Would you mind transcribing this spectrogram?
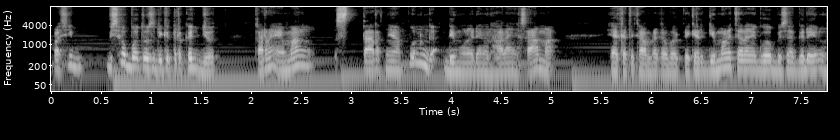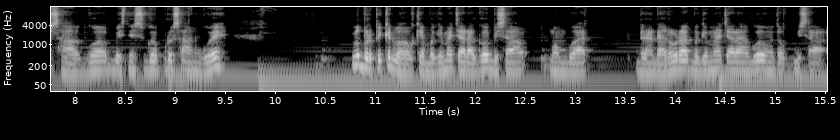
pasti bisa buat lo sedikit terkejut. Karena emang startnya pun nggak dimulai dengan hal yang sama. Ya ketika mereka berpikir gimana caranya gue bisa gedein usaha gue bisnis gue perusahaan gue? Lu berpikir bahwa oke okay, bagaimana cara gue bisa membuat dana darurat? Bagaimana cara gue untuk bisa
